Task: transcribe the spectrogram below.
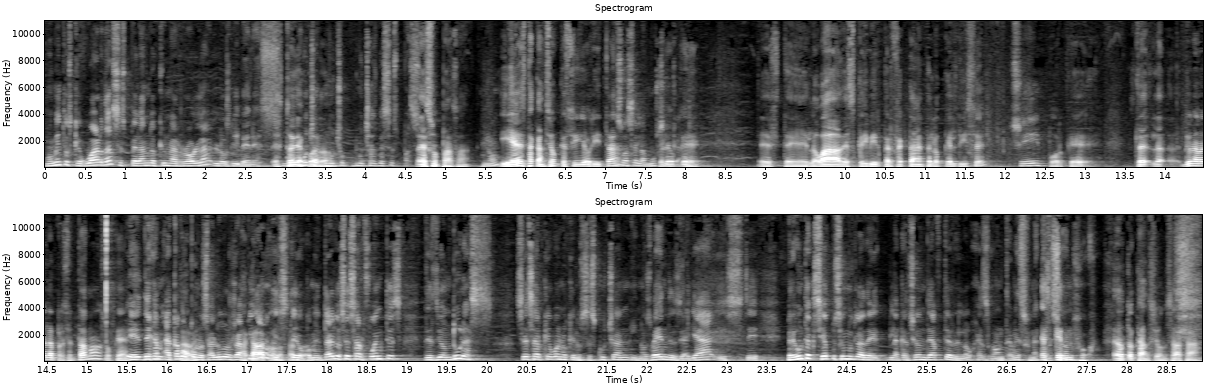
momentos que guardas esperando que una rola los liberes. Estoy de acuerdo. muchas veces pasa. Eso pasa. Y esta canción que sigue ahorita, eso hace la música. creo que este, lo va a describir perfectamente lo que él dice. Sí. Porque ¿De una vez la presentamos o qué? Eh, déjame, acabo con los saludos rápidos este, o comentarios. César Fuentes, desde Honduras. César, qué bueno que nos escuchan y nos ven desde allá. Este, pregunta que si ya pusimos la de la canción de After the Love Has Gone, también es una canción. Es otra canción, Sasa.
